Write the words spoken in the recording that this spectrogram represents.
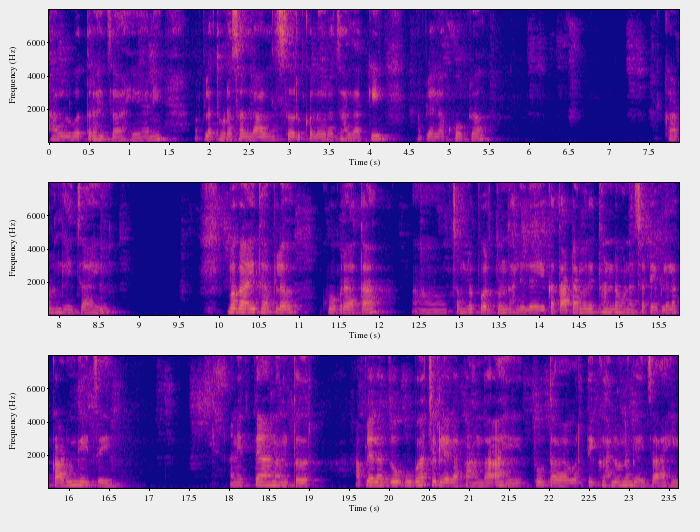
हलवत राहायचं आहे. आणि आपला थोडासा लालसर कलर झाला की आपल्याला खोबरं काढून घ्यायचं आहे. बघा इथे आपलं खोबरं आता चांगलं परतून झालेलं आहे. एका ताटामध्ये थंड होण्यासाठी आपल्याला काढून घ्यायचं आहे आणि त्यानंतर आपल्याला जो उभा चिरलेला कांदा आहे तो तव्यावरती घालून घ्यायचा आहे.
